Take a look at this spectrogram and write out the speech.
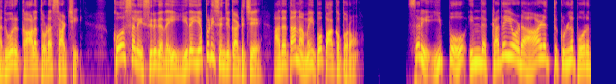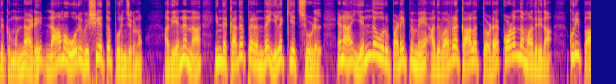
அது ஒரு காலத்தோட சாட்சி. கோசலை சிறுகதை இதை எப்படி செஞ்சு காட்டுச்சு? அதைத்தான் நாம இப்போ பார்க்க போறோம். சரி இப்போ இந்த கதையோட ஆழத்துக்குள்ள போறதுக்கு முன்னாடி நாம ஒரு விஷயத்த புரிஞ்சுக்கணும். அது என்னன்னா இந்த கதை பிறந்த இலக்கியச் சூழல். ஏன்னா எந்த ஒரு படைப்புமே அது வர்ற காலத்தோட குழந்த மாதிரி தான் குறிப்பா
